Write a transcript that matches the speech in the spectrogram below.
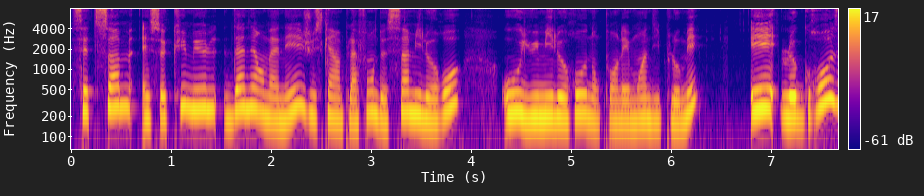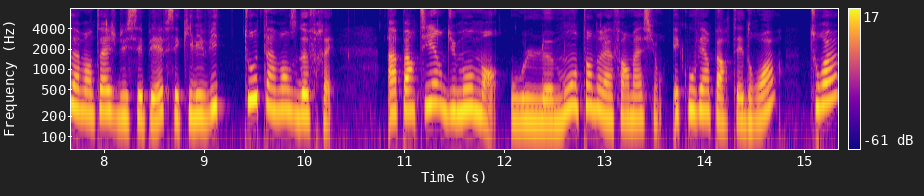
Cette somme, elle se cumule d'année en année jusqu'à un plafond de 5000 euros ou 8000 euros donc pour les moins diplômés. Et le gros avantage du CPF, c'est qu'il évite toute avance de frais. À partir du moment où le montant de la formation est couvert par tes droits, toi,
